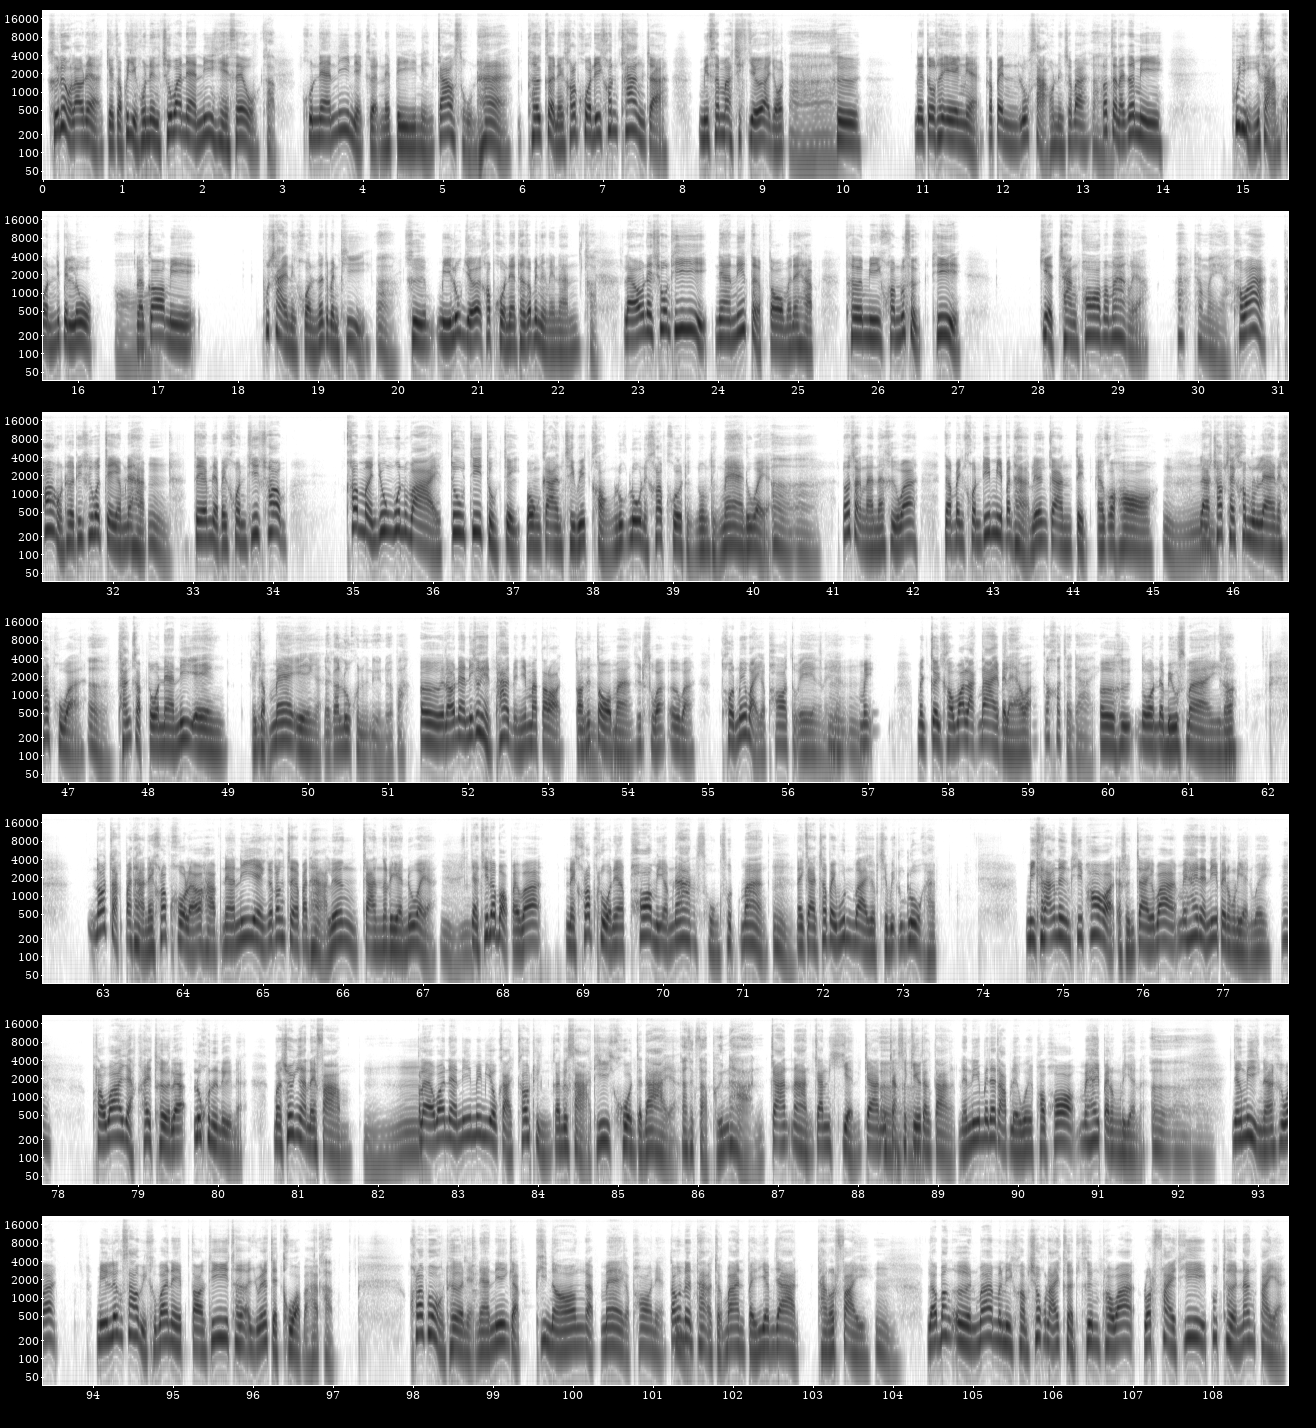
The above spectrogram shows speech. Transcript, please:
คือเรื่องของเราเนี่ยเกี่ยวกับผู้หญิงคนหนึ่งชื่อว่าแนนนี่เฮเซลครับคุณแนนนี่เนี่ยเกิดในปี1905เธอเกิดในครอบครัวที่ค่อนข้างจะมีสมาชิกเยอะอะยศอ่าคือในตัวเธอเองเนี่ยก็เป็นลูกสาวคนหนึ่งใช่ป่ะอ่านอกจากนั้นก็มีผู้หญิงอีกสามคนที่เป็นลูกอ๋อแล้วก็มี ผู้ชายหนึ่งคนน่าจะเป็นพี่อ่าคือมีลูกเยอะครอบครัวเนี่ยเธอก็เป็นหนึ่งในนั้นครับแล้วในช่วงที่แนนนี่เติบโตมาเนี่ยครับ เธอมีความรู้สึกที่เกลียดชังพ่อมากๆเลยอะฮะทำไมอะเพราะว่าพ่อของเธอที่ชื่อว่าเจมส์เนะครับอืมเจมส์เนี่ยเป็นคนที่ชอบเข้ามายุ่งวุ่นวาย จู้จี้จุกจิกบงการชีวิตของลูกๆในครอบครัวถึงรวมถึงแม่ด้วยอะเออเออ นอกจากนั้นนะคือว่ายังเป็นคนที่มีปัญหาเรื่องการติดแอลกอฮอล์อืมแล้วชอบใช้ความรุนแรงในครอบครัวเออทั้งกับตัวแนนนี่เองหรือกับแม่เองอะแล้วก็ลูกคนอื่นๆด้วยปะเออแล้วแนนนี่ก็เห็นภาพแบบนี้มาตลอดตอนที่อืมโตมาคือรู้สึกว่าเออว่ะทนไม่ไหวกับพ่อตัวเองอะไรเงี้ยอืมอืมไม่มันเกินคำว่ารักได้ไปแล้วอะก็เข้าใจได้ เออคือโดน abuse มาอย่างงี้เนาะนอกจากปัญหาในครอบครัวแล้วครับ แนนนี่เองก็ต้องเจอปัญหาเรื่องการเรียนด้วยอะอืมอย่างที่เราบอกไปว่า ในครอบครัวเนี่ยพ่อมีอำนาจสูงสุดมากอืมในการเข้าไปวุ่นวายกับชีวิตลูกๆครับ มีครั้งหนึ่งที่พ่อตัดสินใจว่าไม่ให้แนนนี่ไปโรงเรียนเว้ยอืมเพราะว่าอยากให้เธอและลูกคนอื่นๆเนี่ยมาช่วยงานในฟาร์มอืมแปลว่าแนนนี่ไม่มีโอกาสเข้าถึงการศึกษาที่ควรจะได้อะการศึกษาพื้นฐาน การอ่านการเขียนการรู้จักเออ skill ต่างๆแนนนี่ไม่ได้รับเลยเว้ยเพราะพ่อไม่ให้ไปโรงเรียนอะเออเออเออยังมีอีกนะคือว่า มีเรื่องเศร้าอีกคือว่าในตอนที่เธออายุได้เจ็ดขวบอะครับ ครับครอบครัวของเธอเนี่ยแนนนี่กับพี่น้องกับแม่กับพ่อเนี่ยต้องอืมเดินทางออกจากบ้านไปเยี่ยมญาติทางรถไฟอืมแล้วบังเอิญว่ามันมีความโชคร้ายเกิดขึ้น เพราะว่ารถไฟที่พวกเธอนั่งไปอะ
